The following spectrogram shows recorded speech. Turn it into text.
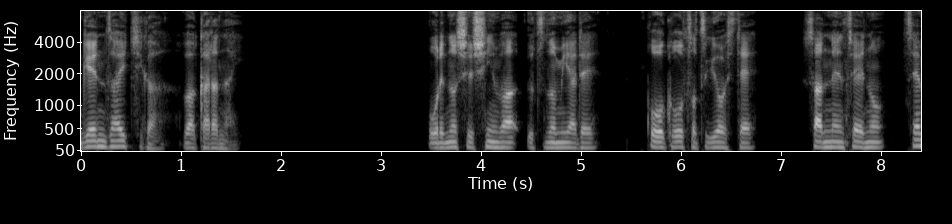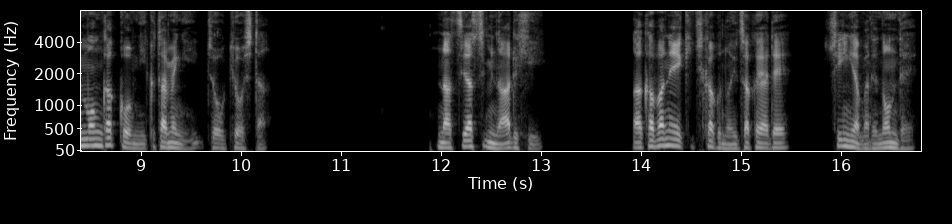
現在地がわからない。俺の出身は宇都宮で、高校を卒業して3年生の専門学校に行くために上京した。夏休みのある日、赤羽駅近くの居酒屋で深夜まで飲んで、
